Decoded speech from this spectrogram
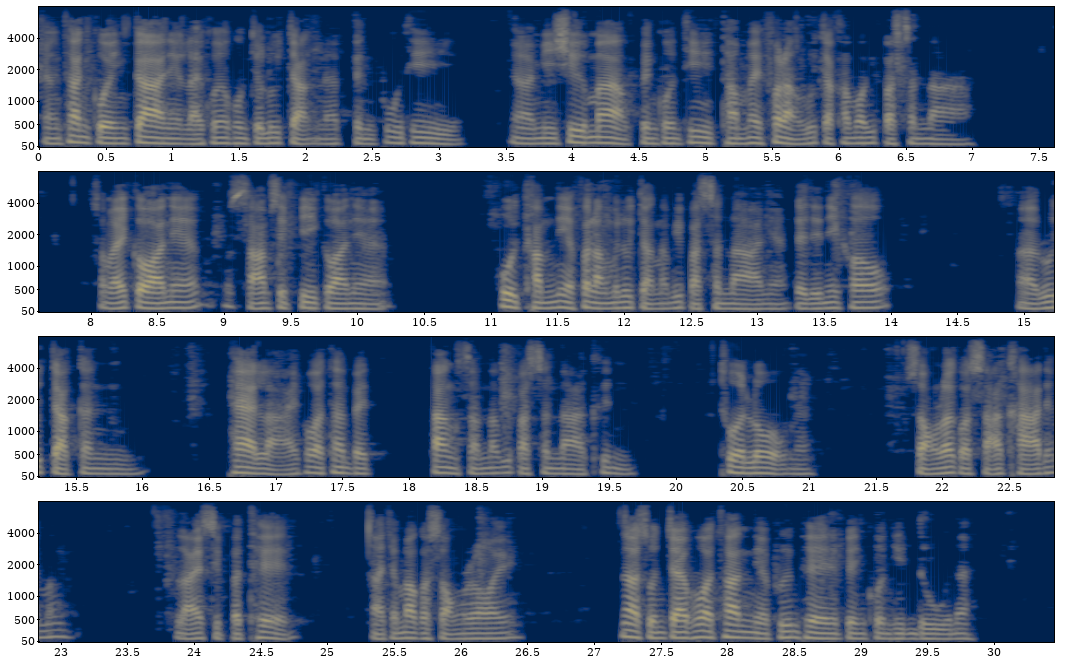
อย่างท่านโกเอนกาเนี่ยหลายคนคงจะรู้จักนะเป็นผู้ที่ มีชื่อมากเป็นคนที่ทำให้ฝรั่งรู้จักคำว่าวิปัสสนา สมัยก่อนเนี่ยสามสิบปีก่อนเนี่ย พูดคำเนี่ยฝรั่งไม่รู้จักนะวิปัสสนาเนี่ย แต่เดี๋ยวนี้เขารู้จักกันแพร่หลาย เพราะว่าท่านไปตั้งสำนักวิปัสสนาขึ้นทั่วโลกนะสองร้อยกว่าสาขาได้มั้งหลายสิบประเทศ อาจจะมากกว่าสองร้อยน่าสนใจเพราะว่าท่านเนี่ยพื้นเพเป็นคนฮินดูนะ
